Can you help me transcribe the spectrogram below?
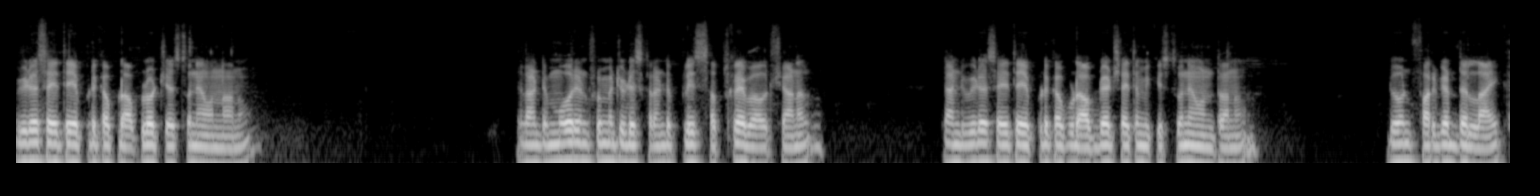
వీడియోస్ అయితే ఎప్పటికప్పుడు అప్లోడ్ చేస్తూనే ఉన్నాను. ఇలాంటి మోర్ ఇన్ఫర్మేటివ్ వీడియోస్ కావాలంటే ప్లీజ్ సబ్స్క్రైబ్ అవర్ ఛానల్ ఇలాంటి వీడియోస్ అయితే ఎప్పటికప్పుడు అప్డేట్స్ అయితే మీకు ఇస్తూనే ఉంటాను. Don't forget the like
